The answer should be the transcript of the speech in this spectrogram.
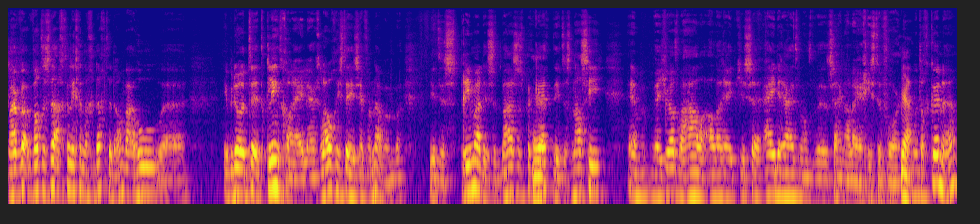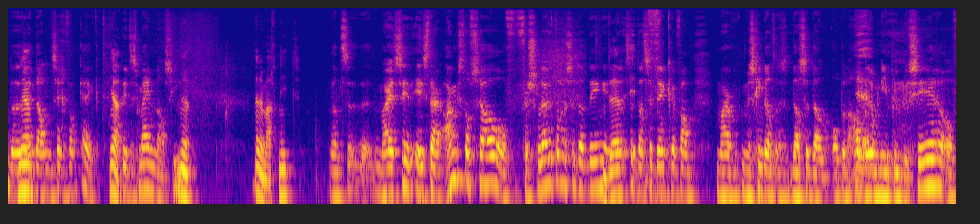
maar wa- wat is de achterliggende gedachte dan? Waar, hoe, eh, ik bedoel, het, het klinkt gewoon heel erg logisch dat je zegt van, nou, we- dit is prima, dit is het basispakket, dit is nasi. En weet je wat, we halen alle reepjes eh, ei eruit, want we zijn allergisch ervoor. Ja. Dat moet toch kunnen? Dat, Ja. En dan zeggen van, kijk, ja, dit is mijn nasi. ja. Nee, dat mag niet. Want, eh, maar is, is daar angst of zo? Of versleutelen ze dat ding? De- dat, ze, dat ze denken van, maar misschien dat, dat ze dan op een andere manier publiceren? Of,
